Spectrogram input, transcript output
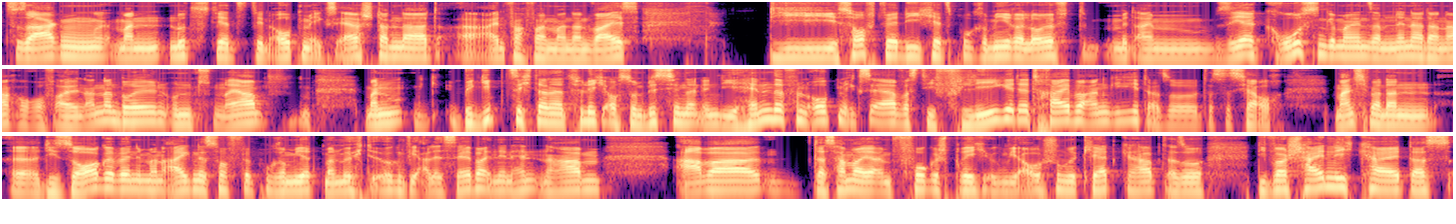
zu sagen, man nutzt jetzt den OpenXR-Standard, äh, einfach weil man dann weiß, die Software, die ich jetzt programmiere, läuft mit einem sehr großen gemeinsamen Nenner danach auch auf allen anderen Brillen. Und naja, man begibt sich dann natürlich auch so ein bisschen dann in die Hände von OpenXR, was die Pflege der Treiber angeht. Also das ist ja auch manchmal dann äh, die Sorge, wenn man eigene Software programmiert. Man möchte irgendwie alles selber in den Händen haben. Aber das haben wir ja im Vorgespräch irgendwie auch schon geklärt gehabt. Also die Wahrscheinlichkeit, dass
